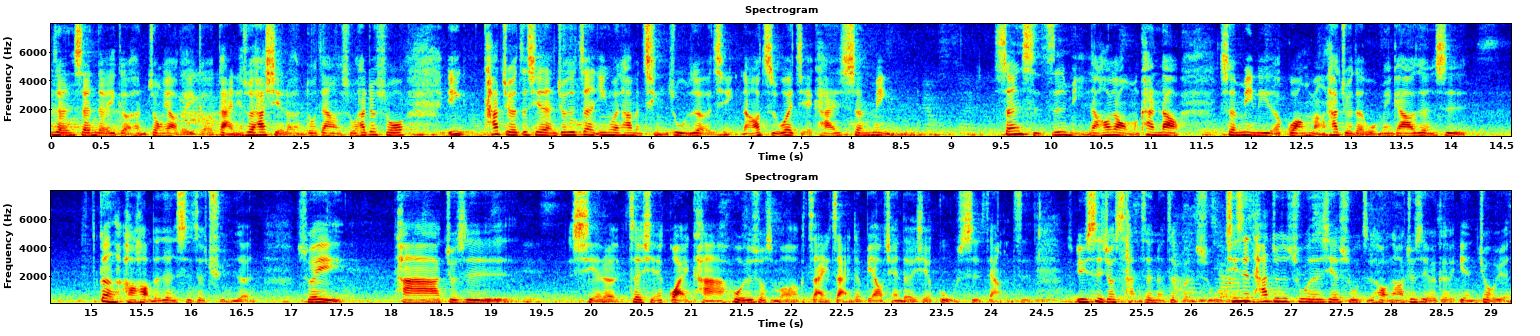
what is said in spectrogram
人生的一个很重要的一个概念。所以他写了很多这样的书。他就说，因他觉得这些人就是正因为他们倾注热情，然后只为解开生命。生死之谜，然后让我们看到生命力的光芒。他觉得我们应该要认识，更好好的认识这群人，所以他就是写了这些怪咖或者是说什么仔仔的标签的一些故事，这样子，于是就产生了这本书。其实他就是出了这些书之后，然后就是有一个研究员，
